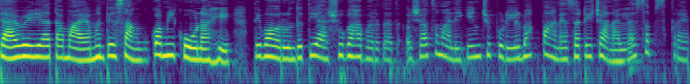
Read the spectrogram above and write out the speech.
त्यावेळी आता माया म्हणते सांगू का मी कोण आहे? तेव्हा अरुंधती आशू घाबरतात. अशाच मालिकेंची पुढील भाग पाहण्यासाठी चॅनलला सबस्क्राईब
